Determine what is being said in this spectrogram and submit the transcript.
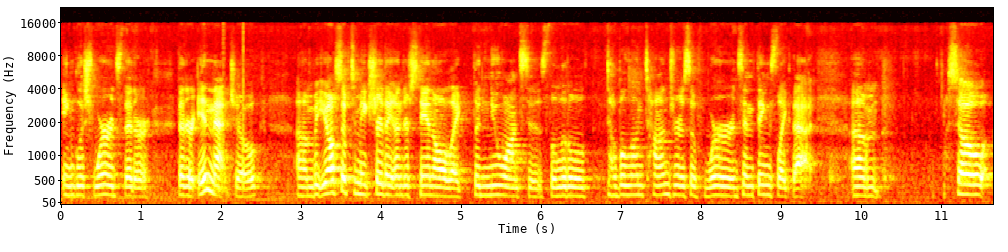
English words that are, that are in that joke. Um, but you also have to make sure they understand all like the nuances, the little double entendres of words and things like that. Um, so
